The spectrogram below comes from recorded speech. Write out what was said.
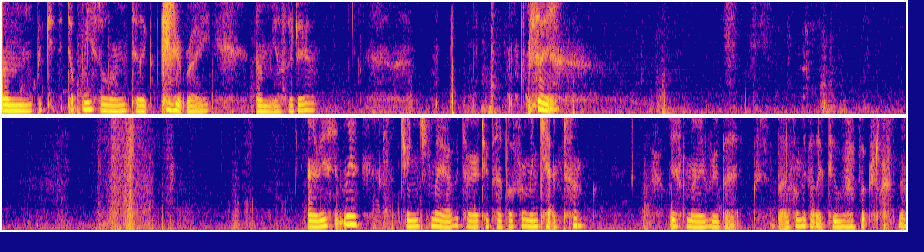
Um, because it took me so long to like get it right. Um, yesterday. So yeah. I recently changed my avatar to Pepa from Encanto with my Robux, but I've only got like two Robux left now.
